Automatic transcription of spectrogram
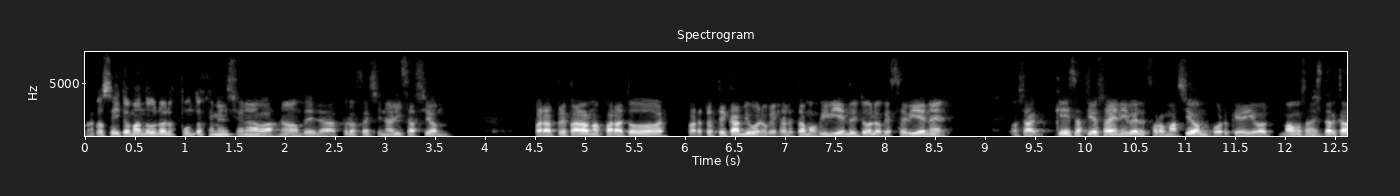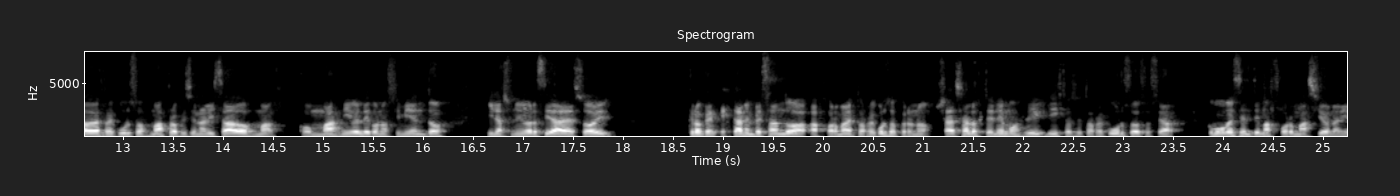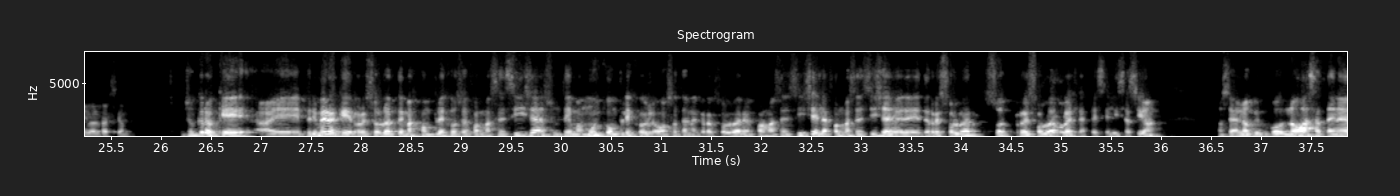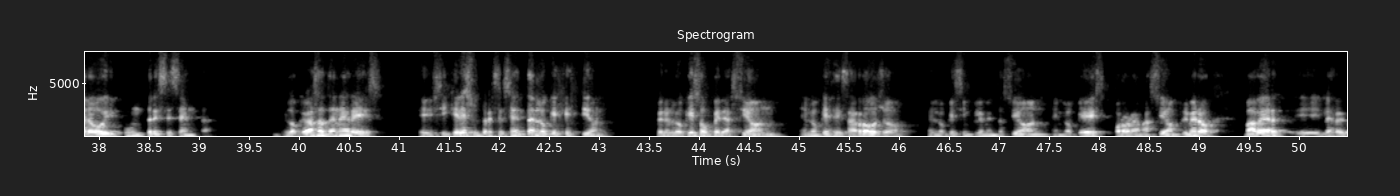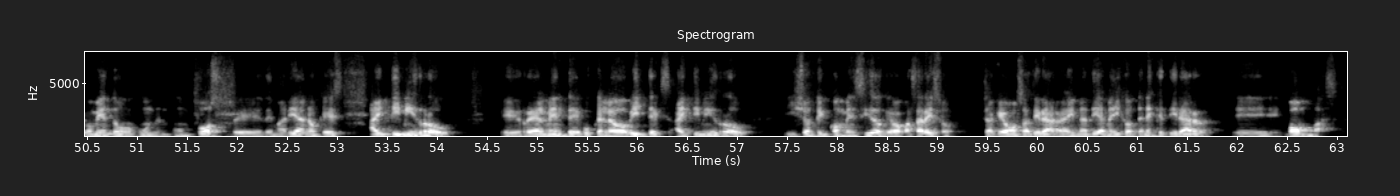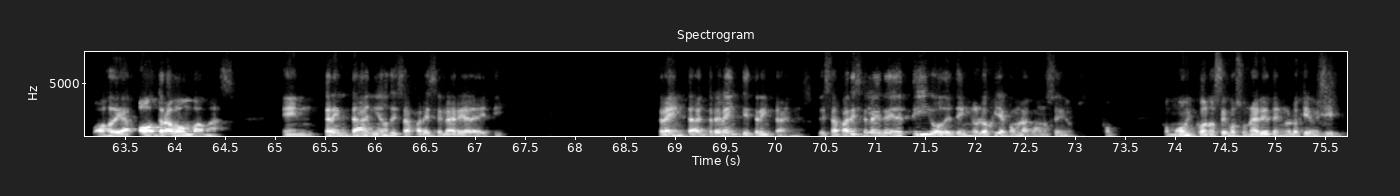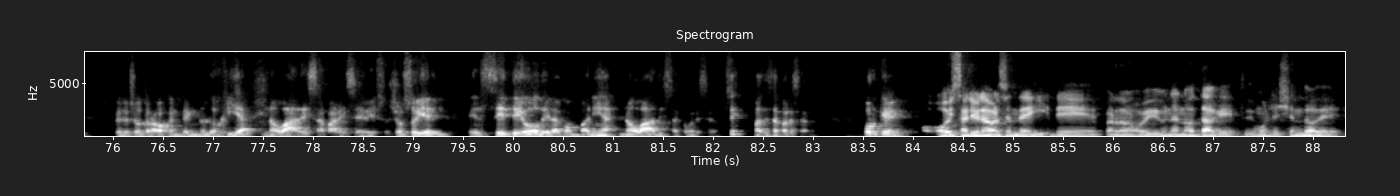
Marcos, seguí tomando uno de los puntos que mencionabas, ¿no? De la profesionalización. Para prepararnos para todo, para todo este cambio, bueno, que ya lo estamos viviendo y todo lo que se viene. O sea, ¿qué desafíos hay a nivel formación? Porque digo, vamos a necesitar cada vez recursos más profesionalizados, más, con más nivel de conocimiento. Y las universidades hoy creo que están empezando a, formar estos recursos, pero no, ya, ya los tenemos listos estos recursos. O sea, ¿cómo ves el tema formación a nivel región? Yo creo que eh, primero hay que resolver temas complejos de forma sencilla. Es un tema muy complejo y lo vamos a tener que resolver en forma sencilla. Y la forma sencilla de, resolver, resolverlo es la especialización. O sea, no, no, vas a tener hoy un 360. Lo que vas a tener es, eh, si querés un 360 en lo que es gestión, pero en lo que es operación, en lo que es desarrollo, en lo que es implementación, en lo que es programación. Primero va a haber, eh, les recomiendo un, post de, de, Mariano que es IT Mirror eh, realmente búsquenlo Vitex, IT Mirror, y yo estoy convencido que va a pasar eso, ya que vamos a tirar, ahí Matías me dijo, tenés que tirar eh, bombas, vamos a tirar otra bomba más. En 30 años desaparece el área de IT. 30, entre 20 y 30 años. Desaparece el área de IT o de tecnología como la conocemos. Como, hoy conocemos un área de tecnología, decir, pero yo trabajo en tecnología, no va a desaparecer eso. Yo soy el, el CTO de la compañía, no va a desaparecer. Sí, va a desaparecer. ¿Por qué? Hoy salió una versión de, perdón, hoy una nota que estuvimos leyendo de,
